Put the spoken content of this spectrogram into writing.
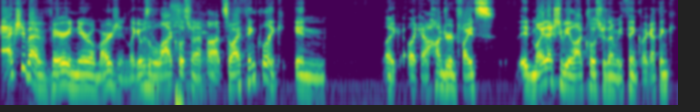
actually by a very narrow margin. Like it was a Oh, lot closer than I thought. So I think like in like like a hundred fights, it might actually be a lot closer than we think. Like I think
